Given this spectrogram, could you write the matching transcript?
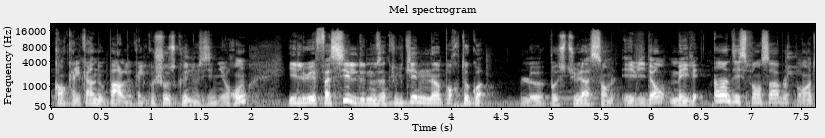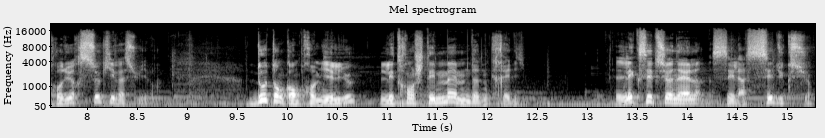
quand quelqu'un nous parle de quelque chose que nous ignorons, il lui est facile de nous inculquer n'importe quoi. Le postulat semble évident, mais il est indispensable pour introduire ce qui va suivre. D'autant qu'en premier lieu, l'étrangeté même donne crédit. L'exceptionnel, c'est la séduction.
